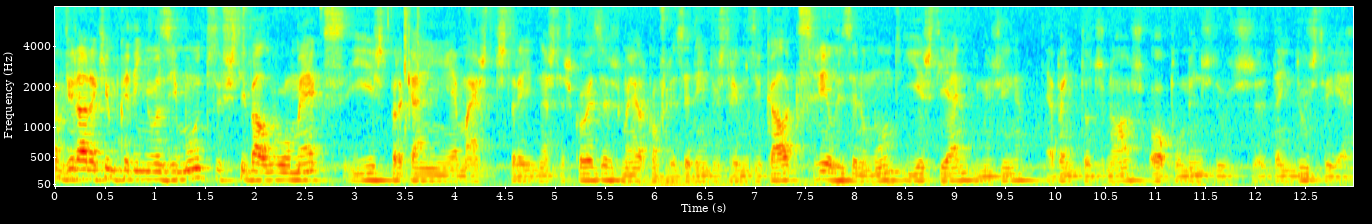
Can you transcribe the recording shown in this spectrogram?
virar aqui um bocadinho o azimuth, Festival UOMEX, e isto para quem é mais distraído nestas coisas, maior conferência da indústria musical que se realiza no mundo e este ano, imagina, é bem de todos nós, ou pelo menos dos, da indústria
